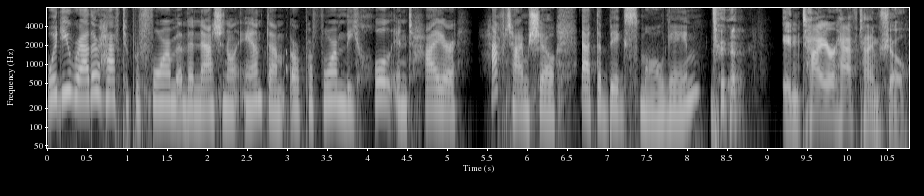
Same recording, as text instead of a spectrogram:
would you rather have to perform the national anthem or perform the whole entire halftime show at the big small game? Entire halftime show.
